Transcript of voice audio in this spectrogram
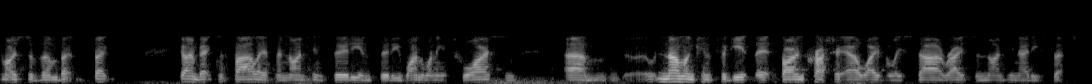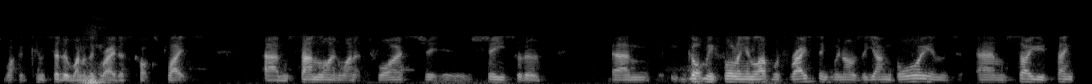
most of them. But but going back to Phar Lap in 1930 and 31, winning it twice, and um, no one can forget that Bonecrusher Our Waverley Star race in 1986, considered one of the greatest Cox Plates. Um, Sunline won it twice. She, she sort of um, got me falling in love with racing when I was a young boy, and um, so you think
